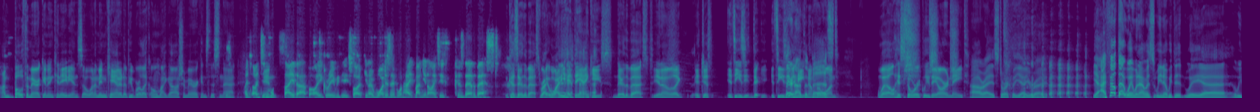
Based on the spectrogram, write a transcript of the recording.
I'm both American and Canadian. So when I'm in Canada, people are like, "Oh my gosh, Americans, this and that." I, I didn't And- want to say that, but I agree with you. It's like, you know, why does everyone hate Man United? Because they're the best. because they're the best, right? Why do you hate the Yankees? They're the best. You know, like it just it's easy. It's easy They're to hate number best. one. Well, historically they are, Nate. all right, historically, yeah, you're right. yeah, I felt that way when I was, you know, we did we uh we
